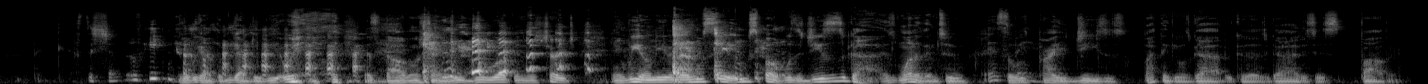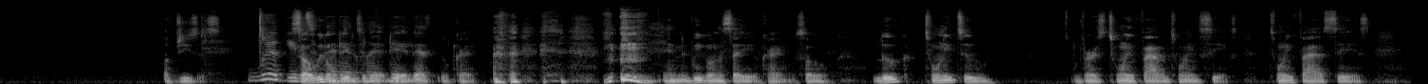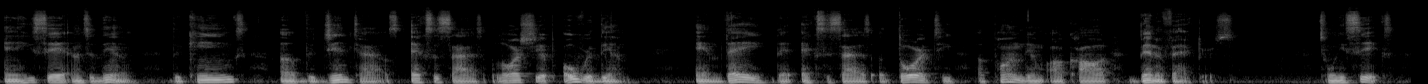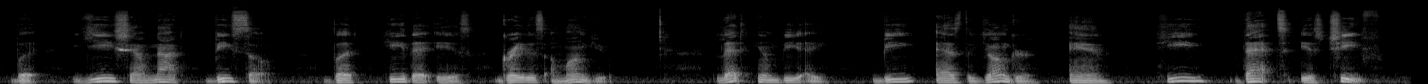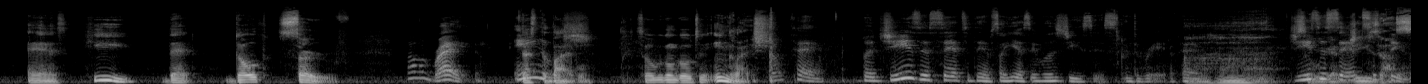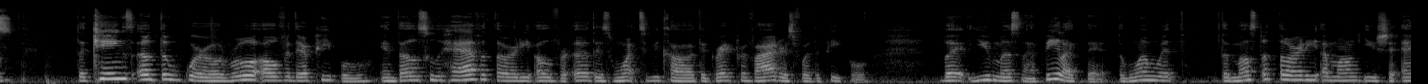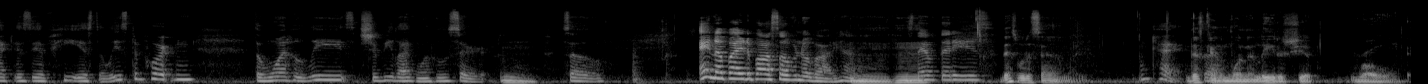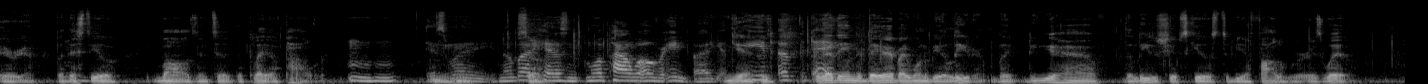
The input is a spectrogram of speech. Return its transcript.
The show that we know. Yeah, we got to, we got to do. We, we, that's doggone shame. We grew up in this church and we don't even know who said, who spoke. Was it Jesus or God? It's one of them two. It's so it was probably Jesus. But I think it was God because God is his father of Jesus. We'll get so we're gonna get into that. later Yeah, that's okay. and we're gonna say, okay, so Luke 22, verse 25 and 26. 25 says, And he said unto them, The kings of the Gentiles exercise lordship over them, and they that exercise authority upon them are called benefactors. 26. But ye shall not be so, but he that is greatest among you, let him be a be as the younger, and he that is chief, as he that doth serve. All right. That's the Bible. So we're gonna go to English. Okay. But Jesus said to them, so yes, it was Jesus in the red, okay? Uh-huh. Jesus So said Jesus. to them, The kings of the world rule over their people, and those who have authority over others want to be called the great providers for the people. But you must not be like that. The one with the most authority among you should act as if he is the least important. The one who leads should be like one who serves. Mm. So, ain't nobody to boss over nobody, huh? Is Mhm. that what that is? That's what it sounds like. Okay. That's so- kind of more in the leadership role area, but that still balls into the play of power. Mm-hmm. That's Mhm. right. Nobody So- has more power over anybody at the Yeah, end of the 'cause at the end of the day, everybody want to be a leader, but do you have the leadership skills to be a follower as well?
